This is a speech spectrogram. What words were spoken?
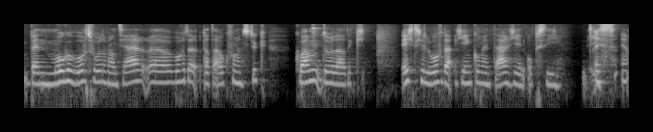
ben mogen woordvoerder van het jaar eh, worden, dat dat ook voor een stuk kwam doordat ik echt geloof dat geen commentaar geen optie is. Ja.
